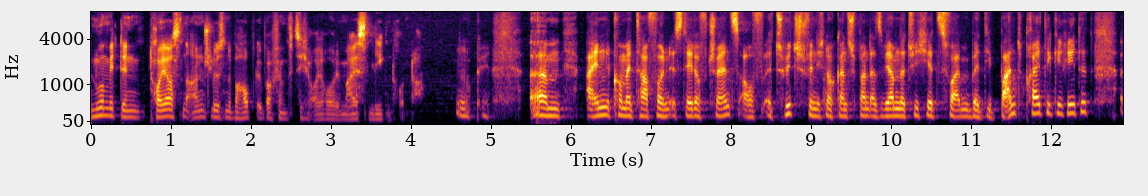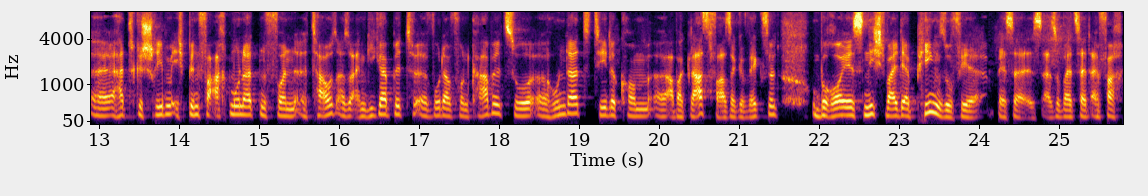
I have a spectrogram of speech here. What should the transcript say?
nur mit den teuersten Anschlüssen überhaupt über 50 Euro. Die meisten liegen drunter. Okay. Ähm, ein Kommentar von State of Trance auf äh, Twitch finde ich noch ganz spannend. Also wir haben natürlich jetzt vor allem über die Bandbreite geredet. Äh, er hat geschrieben, ich bin vor acht Monaten von äh, 1000, also einem Gigabit äh, Vodafone Kabel zu äh, 100 Telekom, äh, aber Glasfaser gewechselt und bereue es nicht, weil der Ping so viel besser ist. Also weil es halt einfach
